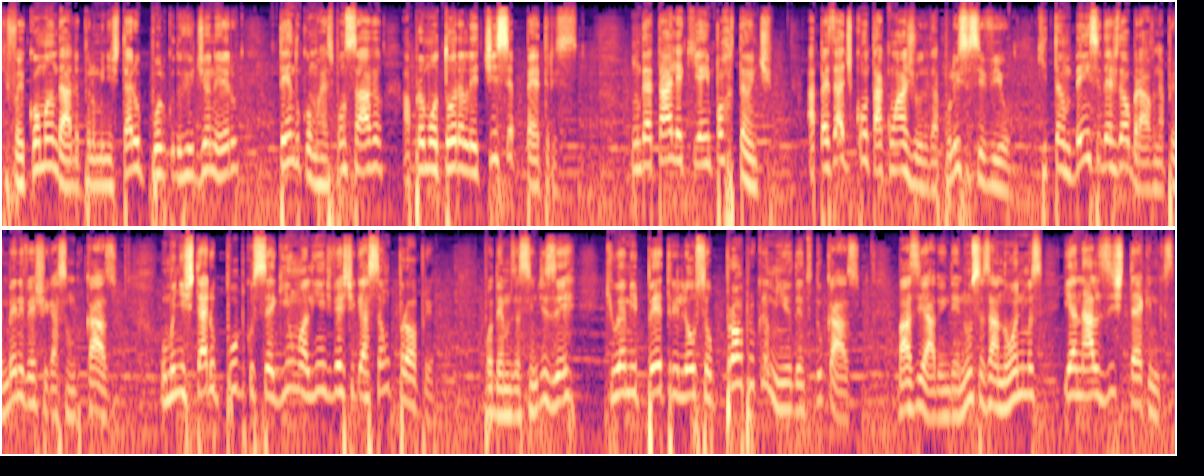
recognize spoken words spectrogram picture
que foi comandada pelo Ministério Público do Rio de Janeiro, tendo como responsável a promotora Letícia Petris. Um detalhe aqui é importante. Apesar de contar com a ajuda da Polícia Civil, que também se desdobrava na primeira investigação do caso, o Ministério Público seguia uma linha de investigação própria, Podemos assim dizer que o MP trilhou seu próprio caminho dentro do caso, baseado em denúncias anônimas e análises técnicas,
